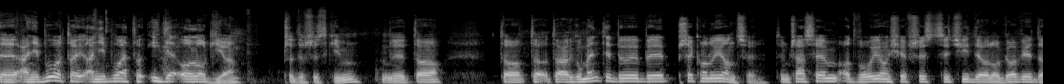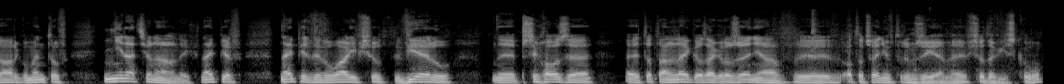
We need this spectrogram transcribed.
E, a nie, było to, a nie była to ideologia przede wszystkim, e, to, to, to, to argumenty byłyby przekonujące. Tymczasem odwołują się wszyscy ci ideologowie do argumentów nieracjonalnych. Najpierw, najpierw wywołali wśród wielu e, psychozę e, totalnego zagrożenia w, w otoczeniu, w którym żyjemy, w środowisku.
